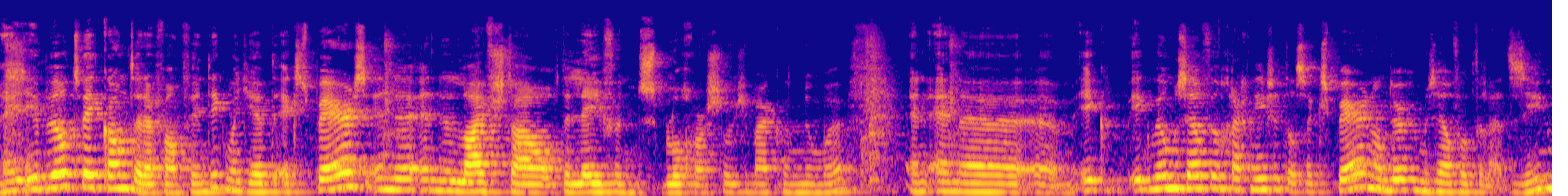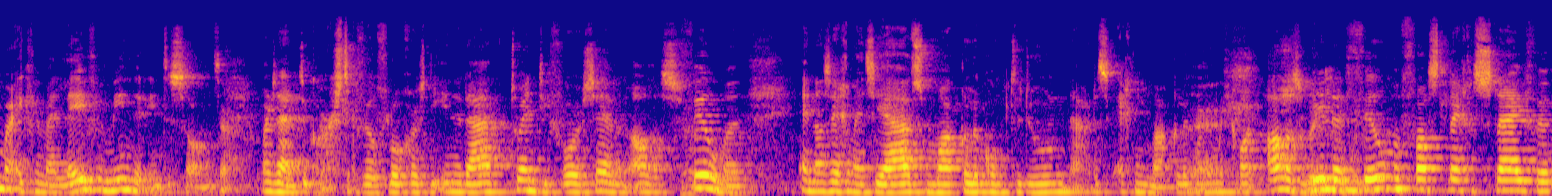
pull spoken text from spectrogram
Nee, je hebt wel twee kanten daarvan, vind ik. Want je hebt de experts en de, en de lifestyle of de levensbloggers, zoals je maar kan noemen. En, en uh, um, ik, ik wil mezelf heel graag neerzetten als expert en dan durf ik mezelf ook te laten zien. Maar ik vind mijn leven minder interessant. Maar er zijn natuurlijk hartstikke veel vloggers die inderdaad 24-7 alles filmen. En dan zeggen mensen, ja, het is makkelijk om te doen. Nou, dat is echt niet makkelijk. Dan moet je gewoon alles willen, filmen, vastleggen, schrijven,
